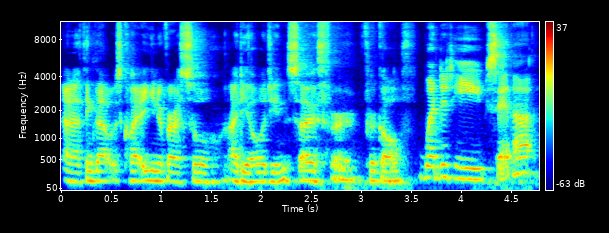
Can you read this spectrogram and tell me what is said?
And I think that was quite a universal ideology in the South for, for golf. When did he say that?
